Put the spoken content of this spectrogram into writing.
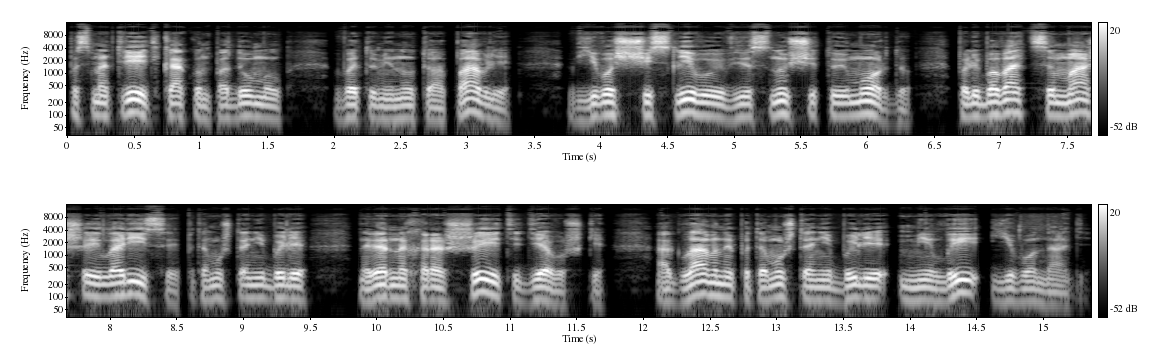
посмотреть, как он подумал в эту минуту о Павле, в его счастливую веснущатую морду, полюбоваться Машей и Ларисой, потому что они были, наверное, хороши, эти девушки, а главное, потому что они были милы его Наде.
